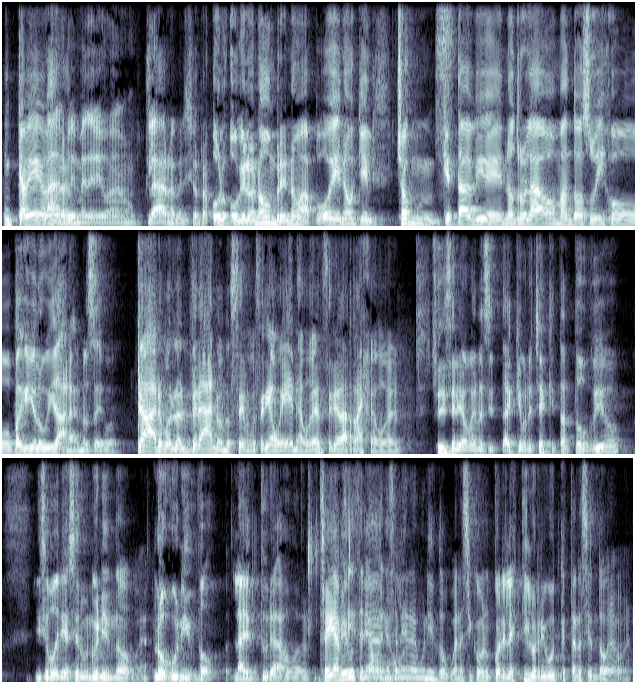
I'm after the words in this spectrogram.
un cameo. Claro, pues bueno, claro, una aparición o, o que lo nombren, no, ah, pues, oye, no, que el Chong que está, vive en otro lado mandó a su hijo para que yo lo cuidara, no sé. pues. Claro, por el verano, no sé, porque sería buena, weón. Sería la raja, weón. Sí, sería bueno si hay que aprovechar que están todos vivos. Y se podría hacer un. Goonies 2, weón. Los Goonies 2. La aventura, weón. Sí, a mí me Sí, gustaría sería que bueno, saliera. Goonies 2, weón. Así con, con el estilo reboot que están haciendo ahora, weón.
